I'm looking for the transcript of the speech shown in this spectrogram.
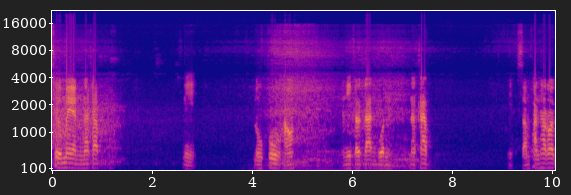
เชอร์แมนนะครับ นี่ โลโก้เขา อันนี้ก็ด้านบนนะครับสามพันห้าร้อย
